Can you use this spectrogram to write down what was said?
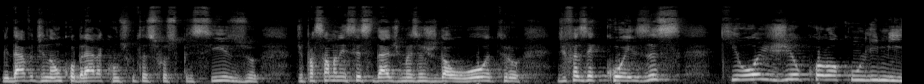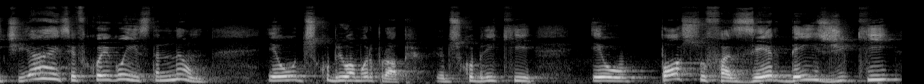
Me dava de não cobrar a consulta se fosse preciso, de passar uma necessidade, mas ajudar o outro, de fazer coisas que hoje eu coloco um limite. Ai, você ficou egoísta. Não. Eu descobri o amor próprio. Eu descobri que eu posso fazer desde que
